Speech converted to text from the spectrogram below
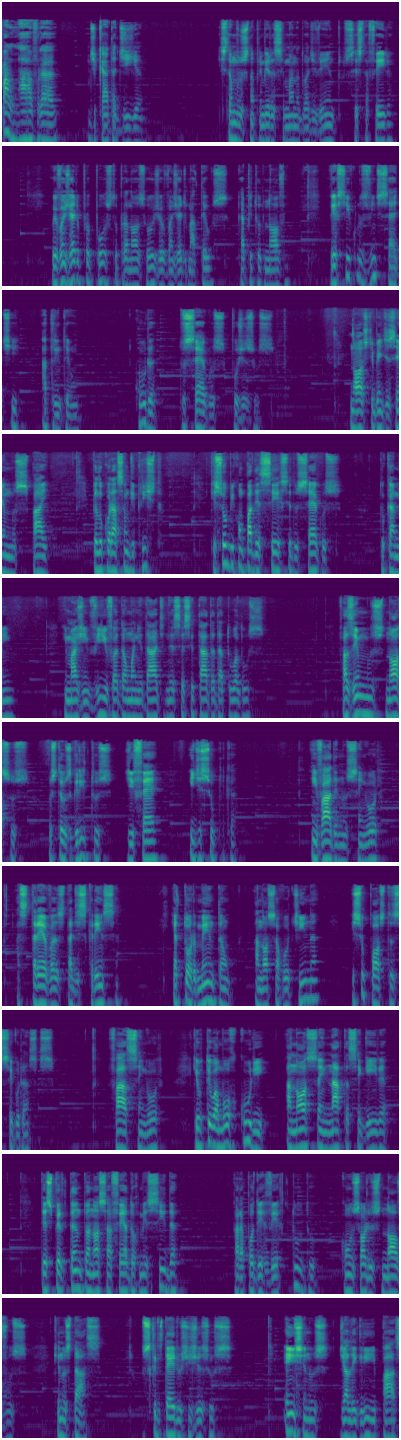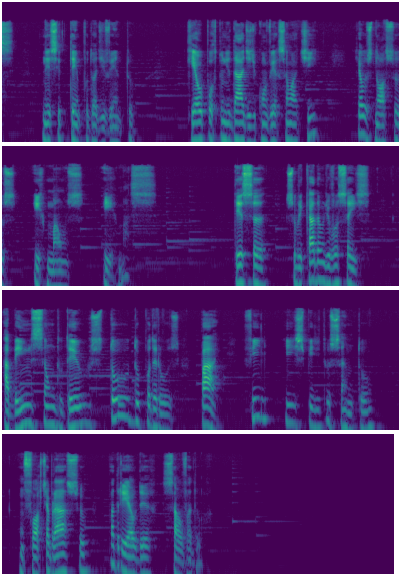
Palavra de cada dia. Estamos na primeira semana do Advento, sexta-feira. O evangelho proposto para nós hoje é o Evangelho de Mateus, capítulo 9, versículos 27 a 31. Cura dos cegos por Jesus. Nós te bendizemos, Pai, pelo coração de Cristo que soube compadecer-se dos cegos do caminho, imagem viva da humanidade necessitada da tua luz. Fazemos nossos os teus gritos de fé e de súplica. Invade-nos, Senhor, as trevas da descrença e atormentam a nossa rotina e supostas seguranças. Faz, Senhor, que o teu amor cure a nossa inata cegueira, despertando a nossa fé adormecida para poder ver tudo com os olhos novos que nos dás, os critérios de Jesus. Enche-nos de alegria e paz nesse tempo do advento, que é a oportunidade de conversão a Ti e aos nossos irmãos e irmãs. Desça sobre cada um de vocês a bênção do Deus Todo-Poderoso, Pai, Filho e Espírito Santo. Um forte abraço, Padre Helder Salvador.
